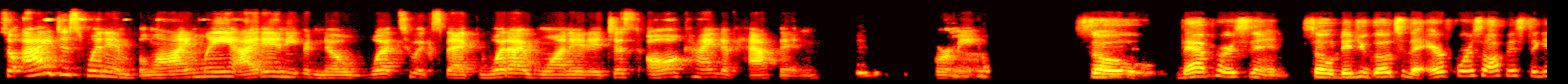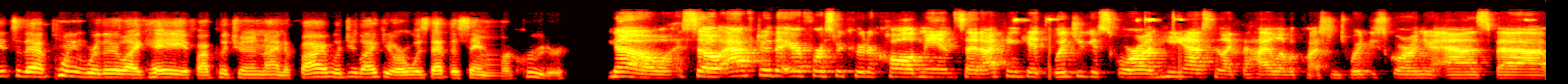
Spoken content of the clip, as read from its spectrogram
So I just went in blindly. I didn't even know what to expect, what I wanted. It just all kind of happened for me. So that person, so did you go to the Air Force office to get to that point where they're like, hey, if I put you in a nine to five, would you like it? Or was that the same recruiter? No. So after the Air Force recruiter called me and said, I can get, what'd you get score on? He asked me like the high level questions. What'd you score on your ASVAB?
